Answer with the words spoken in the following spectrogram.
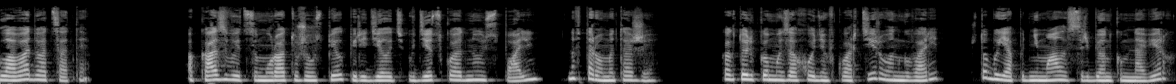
Глава 20. Оказывается, Мурат уже успел переделать в детскую одну из спален на втором этаже. Как только мы заходим в квартиру, он говорит, чтобы я поднималась с ребенком наверх,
